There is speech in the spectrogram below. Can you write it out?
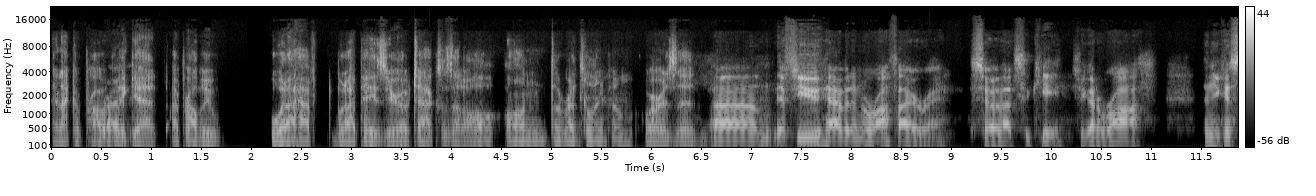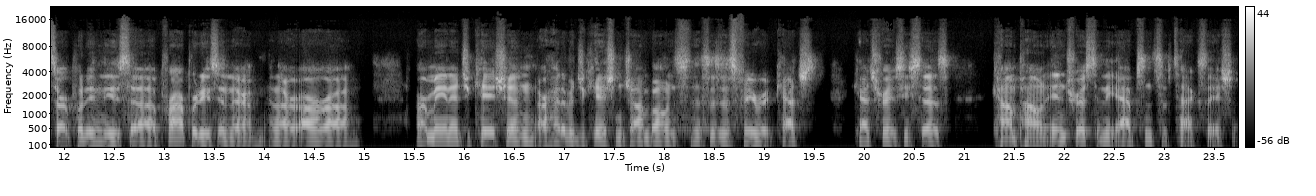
and I could probably right. get. I probably would I have would I pay zero taxes at all on the rental income, or is it? Um, if you have it in a Roth IRA, so that's the key. If you got a Roth, then you can start putting these uh, properties in there. And our our uh, our main education, our head of education, John Bones, this is his favorite catch catchphrase. He says, "Compound interest in the absence of taxation."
